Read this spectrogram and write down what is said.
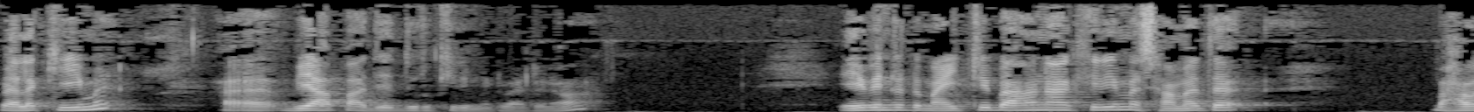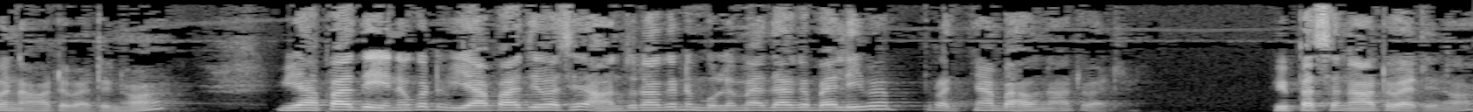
වැළකීම ව්‍යාපාදයේ දුරු කිරීමට වැටෙනවා. ඒ වෙනකොට මෛත්‍රී භාවනා කිරීම සමත භාවනාවට වැටෙනවා. ව්‍යාපාදේ එනකොට ව්‍යාපාදයේ වශයෙන් හඳුනාගෙන මුලැමැදාක බැලීම ප්‍රඥා භාවනාවට වැටෙනවා. විපස්සනාට වැටෙනවා.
